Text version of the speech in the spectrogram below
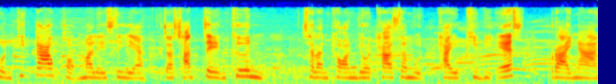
คนที่ 9 ของมาเลเซียจะชัดเจนขึ้น ชลันทรโยธาสมุทรไทย PBS รายงาน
